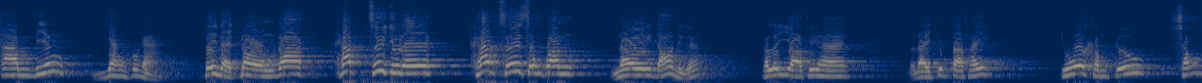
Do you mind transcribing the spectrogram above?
tham viếng dân của ngài. Tin này đồn ra khắp xứ Jude khắp xứ xung quanh nơi đó nữa. Có lý do thứ hai ở đây chúng ta thấy Chúa không cứu sống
